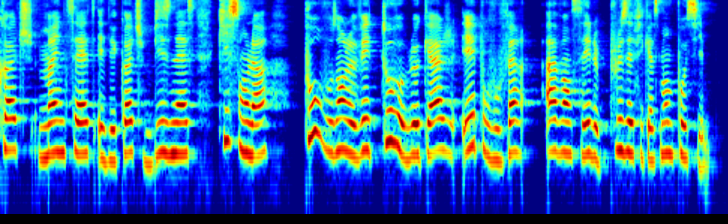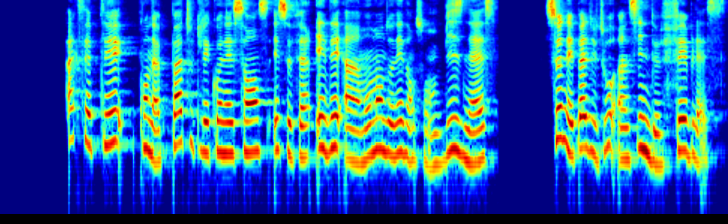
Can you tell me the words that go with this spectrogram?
coachs mindset et des coachs business qui sont là pour vous enlever tous vos blocages et pour vous faire avancer le plus efficacement possible. Accepter qu'on n'a pas toutes les connaissances et se faire aider à un moment donné dans son business, ce n'est pas du tout un signe de faiblesse.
